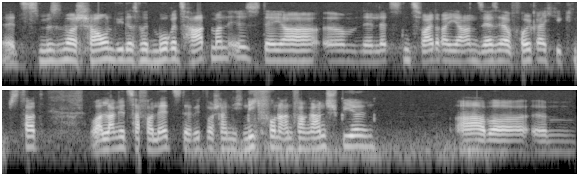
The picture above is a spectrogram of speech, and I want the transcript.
Jetzt müssen wir schauen, wie das mit Moritz Hartmann ist, der ja ähm, in den letzten zwei, drei Jahren sehr, sehr erfolgreich geknipst hat. War lange Zeit verletzt, der wird wahrscheinlich nicht von Anfang an spielen, aber ähm,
